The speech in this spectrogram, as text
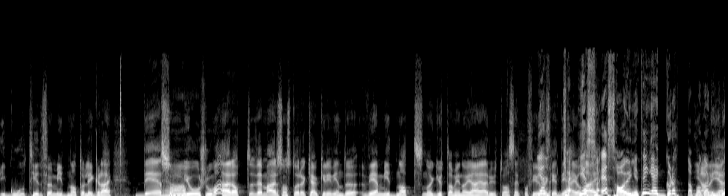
i god tid før midnatt og legger deg. Det som Ja. jo slo meg, er at hvem er det som står og kauker i vinduet ved midnatt når gutta mine og jeg er ute og har sett på fyrverkeri? Det er jo jeg, deg. jeg sa jo ingenting. Jeg gløtta på Ja, gardina. jeg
